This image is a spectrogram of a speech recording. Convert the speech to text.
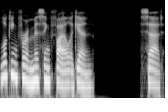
Looking for a missing file again. Sad.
